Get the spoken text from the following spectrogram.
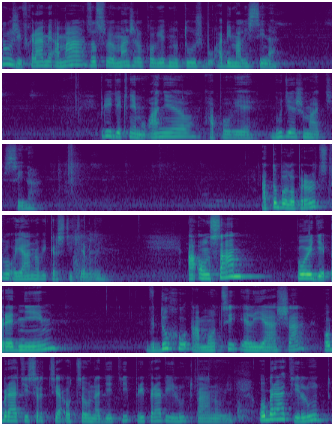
Slúži v chráme a má so svojou manželkou jednu túžbu, aby mali syna. Príde k nemu aniel a povie, budeš mať syna. A to bolo proroctvo o Jánovi Krstiteľovi. A on sám pôjde pred ním v duchu a moci Eliáša, obráti srdcia otcov na deti, pripraví ľud pánovi. Obráti ľud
